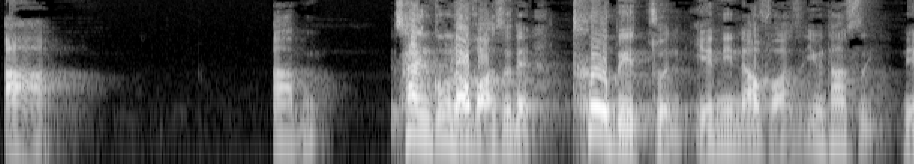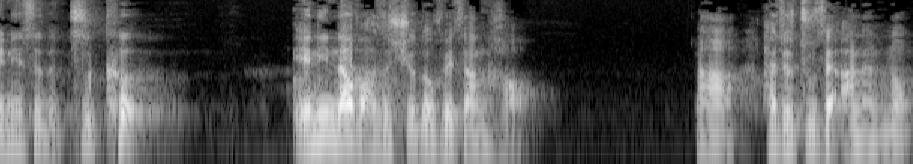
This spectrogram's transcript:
啊啊。灿公老法师呢，特别准延宁老法师，因为他是延宁寺的知客。延宁老法师修得非常好，啊，他就住在阿难诺，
